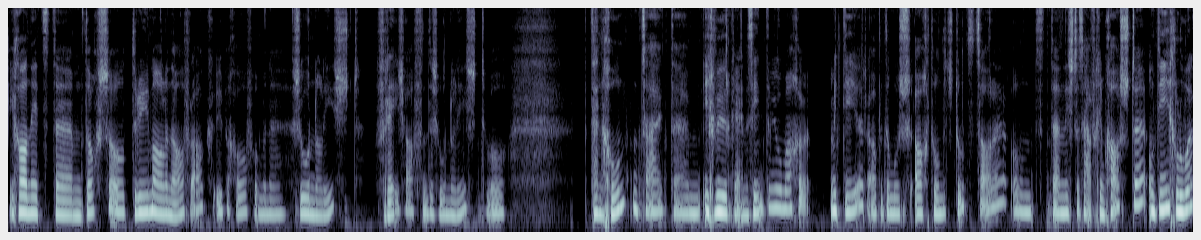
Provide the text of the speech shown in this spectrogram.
Ich habe jetzt ähm, doch schon dreimal eine Anfrage bekommen von einem Journalist, freischaffenden Journalist, der dann kommt und sagt, ähm, ich würde gerne ein Interview machen mit dir, aber du musst 800 Stutz zahlen und dann ist das einfach im Kasten und ich schaue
